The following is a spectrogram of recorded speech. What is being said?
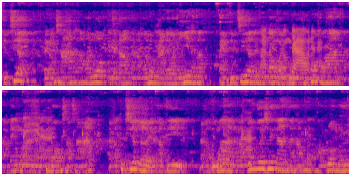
70 เชือกแต่น้องช้างนะครับมาร่วมกิจกรรมนะครับมาร่วมงานในวันนี้นะครับ 80 เชือกนะครับน้องหมูน้องดาวนะคะพ่อควานนะครับได้น้องเมมาย์นะนะพี่น้องชาวช้างนะครับทุกเชือกเลยนะครับที่นะครับถือว่านะครับร่วมด้วยช่วยกันนะครับให้ความร่วมมือ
